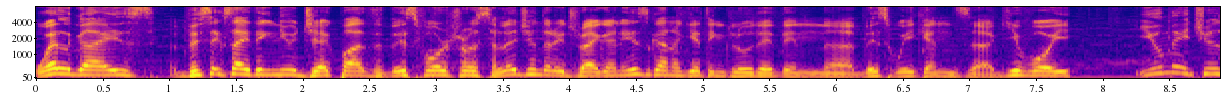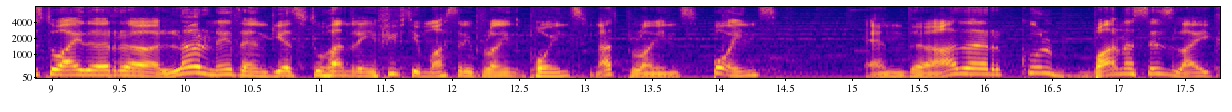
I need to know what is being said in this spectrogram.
Well guys, this exciting new jackpot, this Fortras legendary dragon is gonna get included in uh, this weekend's uh, giveaway. You may choose to either uh, learn it and get 250 mastery points, not points, points, and uh, other cool bonuses like,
